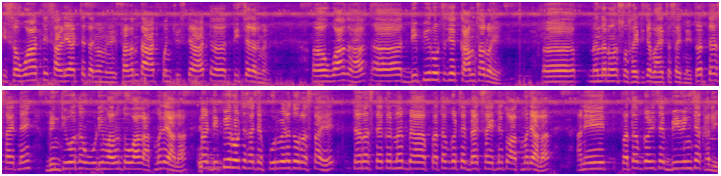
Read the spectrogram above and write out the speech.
की सव्वा आठ ते साडेआठच्या दरम्यान म्हणजे साधारणतः आठ पंचवीस ते आठ तीसच्या दरम्यान वाघ हा डी पी रोडचं जे काम चालू आहे नंदनवन सोसायटीच्या बाहेरच्या साईडने तर त्या साईडने भिंतीवरनं उडी मारून तो वाघ आतमध्ये आला. डी पी रोडच्या साईडने पूर्वेला जो रस्ता आहे त्या रस्त्याकडनं बॅ प्रतापगडच्या बॅक साईडने तो आतमध्ये आला आणि प्रतापगडच्या बी विंगच्या खाली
